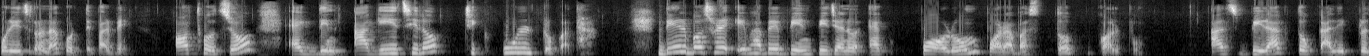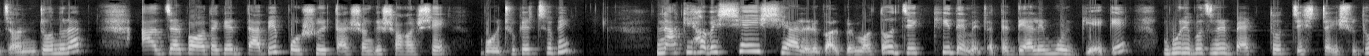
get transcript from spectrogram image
পরিচালনা করতে পারবে। অথচ একদিন আগেই ছিল ঠিক উল্টো কথা। দেড় বছরে এভাবে বিএনপি যেন এক পরম পরাবাস্তব গল্প। আজ বিরাগ তো কালী প্রচণ্ড অনুরাগ। আজ যার পদত্যাগের দাবি পরশুই তার সঙ্গে সহসে বৈঠকের ছবি। নাকি হবে সেই শেয়ালের গল্পের মতো যে খিদে মেটাতে দেয়ালে মুরগি এঁকে ভুরি ভোজনের ব্যর্থ চেষ্টাই শুধু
